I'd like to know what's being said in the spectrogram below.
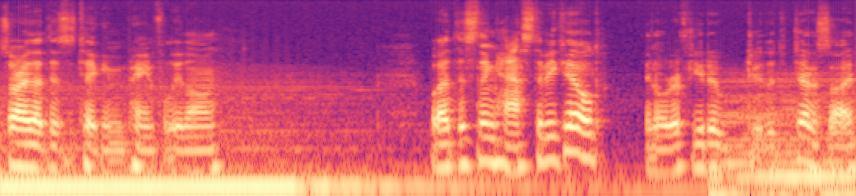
Sorry that this is taking painfully long. But this thing has to be killed in order for you to do the genocide.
